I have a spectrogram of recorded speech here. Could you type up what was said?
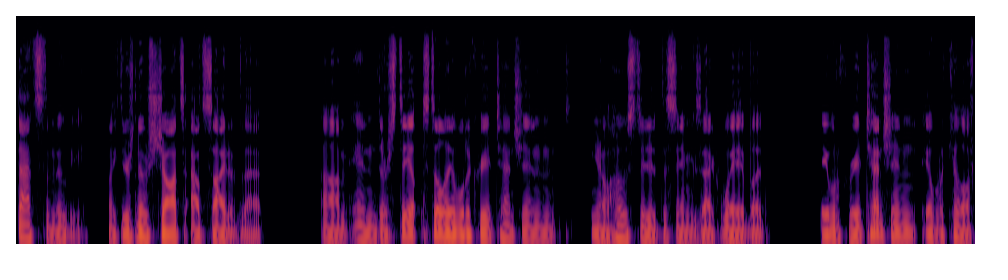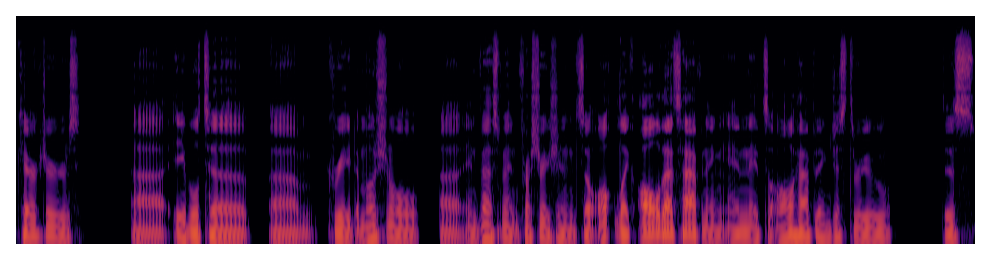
that's the movie. Like there's no shots outside of that. Um, and they're still still able to create tension. You know, hosted it the same exact way, but able to create tension, able to kill off characters, uh, able to um, create emotional uh, investment and frustration. So all, like all that's happening, and it's all happening just through this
